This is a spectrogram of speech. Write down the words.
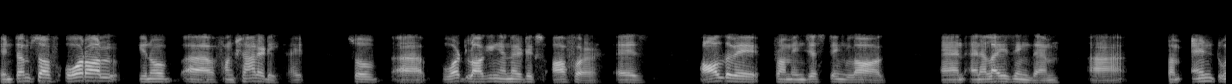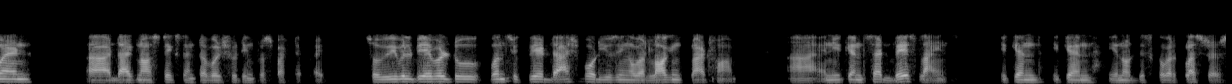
In terms of overall, you know, uh, functionality, right? So, uh, what logging analytics offer is all the way from ingesting log and analyzing them uh, from end-to-end uh, diagnostics and troubleshooting perspective, right? So we will be able to, once you create dashboard using our logging platform, uh, and you can set baselines, you can, you can, you know, discover clusters.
